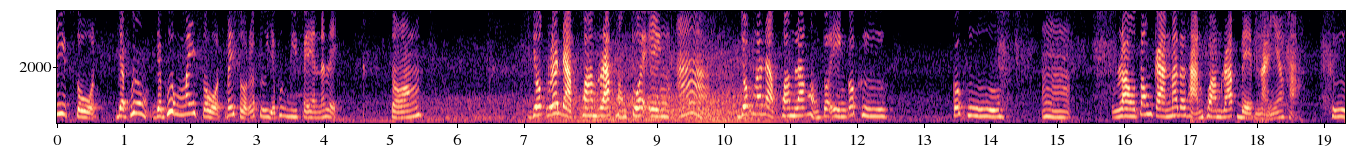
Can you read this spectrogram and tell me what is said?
รีบโสด อย่าเพิ่ง อย่าเพิ่งไม่โสด ไม่โสดก็คืออย่าเพิ่งมีแฟนนั่นแหละสองยกระดับความรักของตัวเองอ่ายกระดับความรักของตัวเองก็คือ ก็คืออืมเราต้องการมาตรฐานความรักแบบไหนอะค่ะ คือ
